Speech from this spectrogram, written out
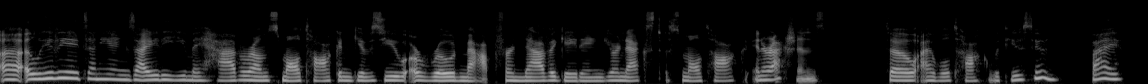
uh, alleviates any anxiety you may have around small talk and gives you a roadmap for navigating your next small talk interactions. So, I will talk with you soon. Bye.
